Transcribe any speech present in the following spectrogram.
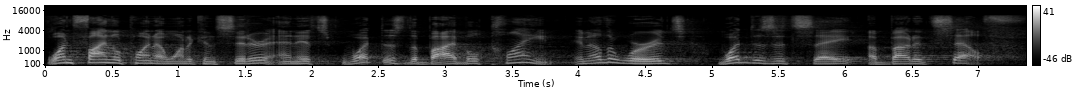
One final point I want to consider, and it's what does the Bible claim? In other words, what does it say about itself?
